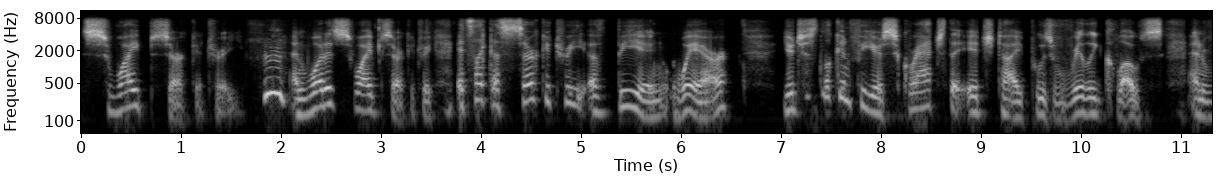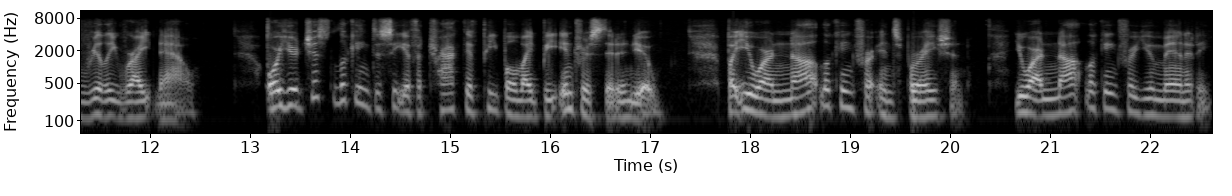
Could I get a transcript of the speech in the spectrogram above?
swipe circuitry. Hmm. And what is swipe circuitry? It's like a circuitry of being where you're just looking for your scratch the itch type who's really close and really right now or you're just looking to see if attractive people might be interested in you, but you are not looking for inspiration. You are not looking for humanity.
